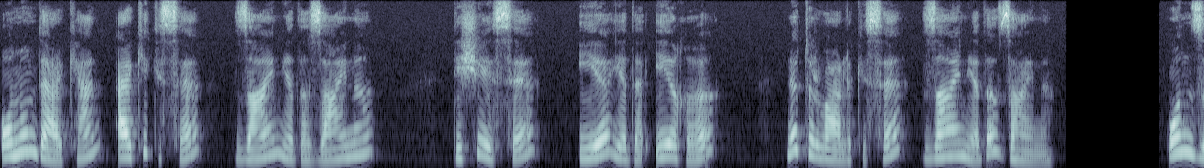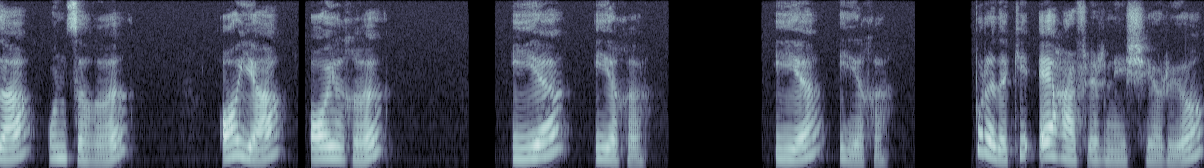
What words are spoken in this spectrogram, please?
onun derken erkek ise sein ya da seine, dişi ise ihr ya da ihre, nötr varlık ise sein ya da seine. Unser, unsere, euer, eure, ihr, ihre, ihr, ihre. Buradaki e harfleri ne işe yarıyor?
